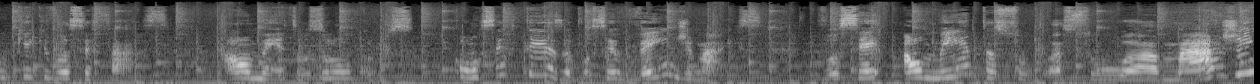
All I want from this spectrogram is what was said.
o que, que você faz? Aumenta os lucros. Com certeza, você vende mais. Você aumenta a, su a sua margem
